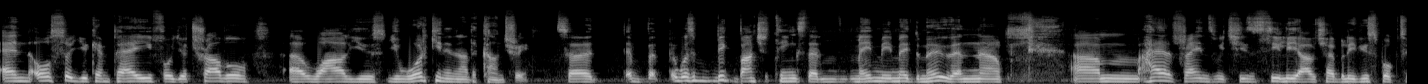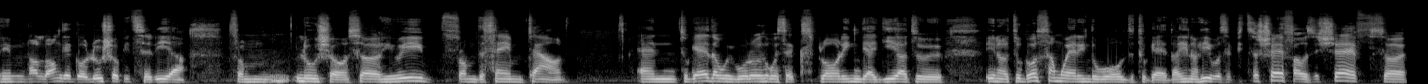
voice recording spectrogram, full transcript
And also, you can pay for your travel uh, while you you working in another country. So it was a big bunch of things that made me make the move. And uh, um, I had friends, which is Celli, which I believe you spoke to him not long ago, Lucio Pizzeria from Lucio. So we from the same town. And together we were always exploring the idea to, you know, to go somewhere in the world together. You know, he was a pizza chef, I was a chef, so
